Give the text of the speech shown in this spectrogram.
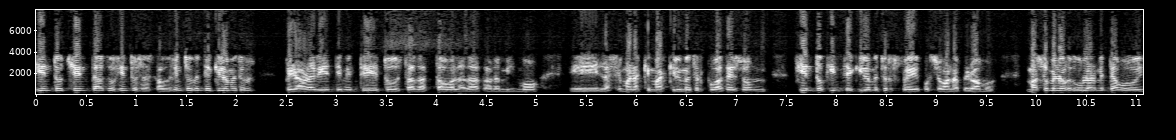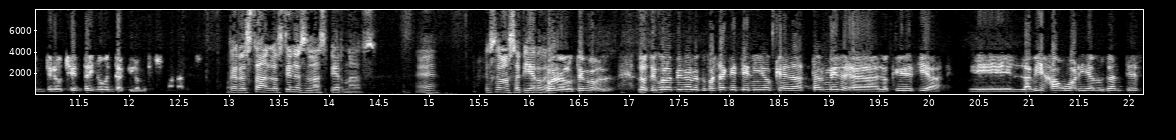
180, 200 hasta 220 kilómetros, pero ahora evidentemente todo está adaptado a la edad. Ahora mismo eh, las semanas que más kilómetros puedo hacer son 115 kilómetros eh, por semana, pero vamos, más o menos regularmente hago entre 80 y 90 kilómetros semanales. Pero está, los tienes en las piernas, ¿eh? Eso no se pierde. Bueno, lo tengo, lo tengo en la pierna, lo que pasa es que he tenido que adaptarme a lo que yo decía, eh, la vieja guardia, los antes,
